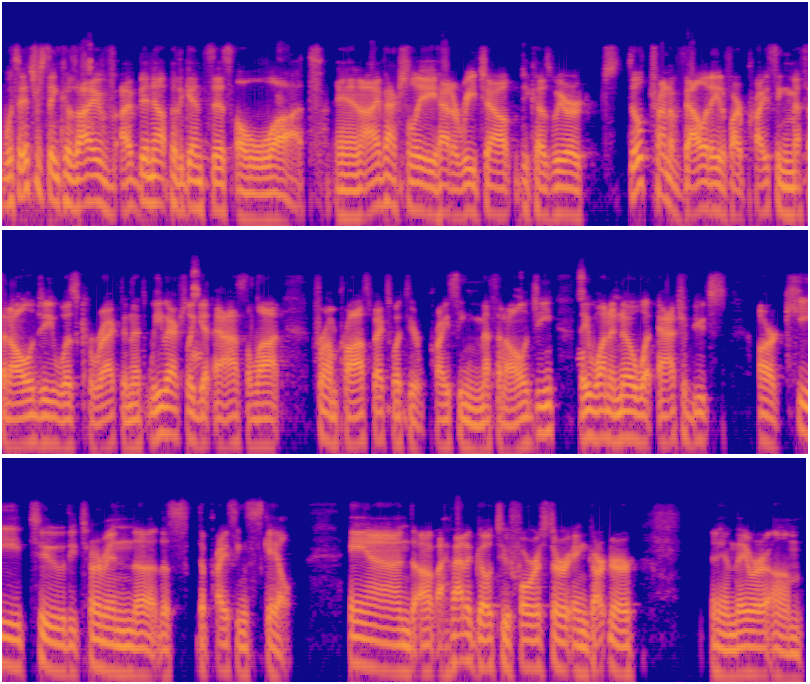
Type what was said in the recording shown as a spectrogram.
what's interesting because I've I've been up against this a lot, and I've actually had to reach out because we were still trying to validate if our pricing methodology was correct, and that we actually get asked a lot from prospects what's your pricing methodology. They want to know what attributes are key to determine the the, the pricing scale. And uh, I've had to go to Forrester and Gartner and they were um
